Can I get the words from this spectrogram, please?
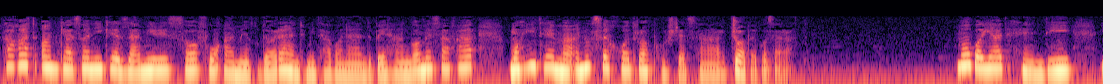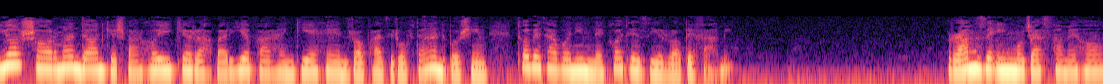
فقط آن کسانی که زمیری صاف و عمیق دارند می توانند به هنگام سفر محیط معنوس خود را پشت سر جا بگذارند ما باید هندی یا شارمند آن کشورهایی که رهبری فرهنگی هند را پذیرفتند باشیم تا بتوانیم نکات زیر را بفهمیم. رمز این مجسمه ها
